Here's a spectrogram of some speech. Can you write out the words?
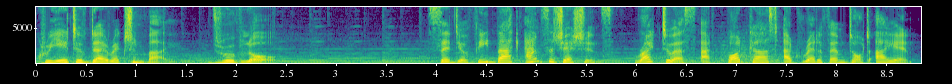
Creative direction by Dhruv Law. Send your feedback and suggestions right to us at podcast at redfm.in.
